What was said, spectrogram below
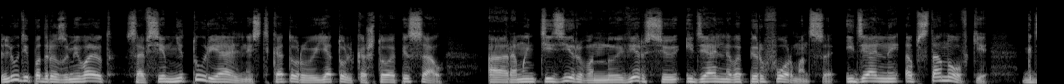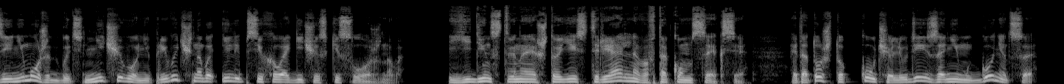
люди подразумевают совсем не ту реальность, которую я только что описал, а романтизированную версию идеального перформанса, идеальной обстановки, где не может быть ничего непривычного или психологически сложного. Единственное, что есть реального в таком сексе, это то, что куча людей за ним гонится,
